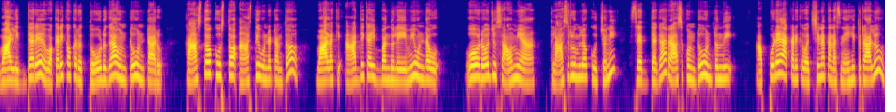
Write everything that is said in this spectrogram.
వాళ్ళిద్దరే ఒకరికొకరు తోడుగా ఉంటూ ఉంటారు. కాస్తో కూస్తో ఆస్తి ఉండటంతో వాళ్ళకి ఆర్థిక ఇబ్బందులేమీ ఉండవు. ఓ రోజు సౌమ్య క్లాస్ రూంలో కూర్చొని శ్రద్ధగా రాసుకుంటూ ఉంటుంది. అప్పుడే అక్కడికి వచ్చిన తన స్నేహితురాలు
